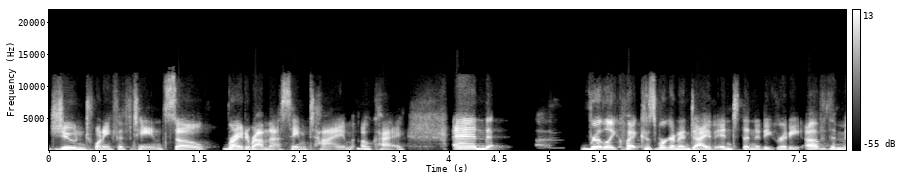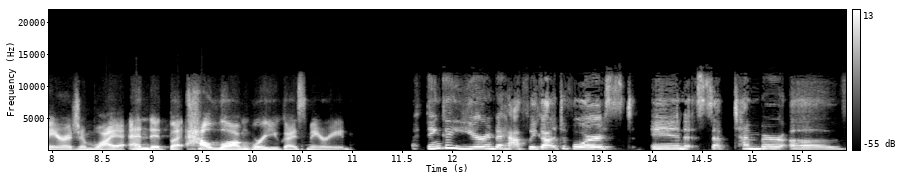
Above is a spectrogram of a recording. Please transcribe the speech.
June 2015. So right around that same time. Mm-hmm. Okay. And uh, really quick, because we're going to dive into the nitty gritty of the marriage and why it ended, but how long were you guys married? I think a year and a half. We got divorced in September of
